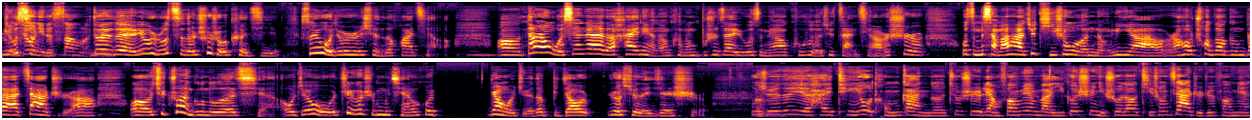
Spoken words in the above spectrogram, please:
如此你的丧了，对对，又如此的触手可及，所以我就是选择花钱了。嗯，当然我现在的嗨点呢，可能不是在于我怎么样苦苦的去攒钱，而是我怎么想办法去提升我的能力啊，然后创造更大价值啊，呃，去赚更多的钱。我觉得我这个是目前会让我觉得比较热血的一件事。我觉得也还挺有同感的，就是两方面吧，一个是你说到提升价值这方面，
